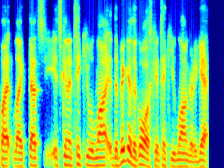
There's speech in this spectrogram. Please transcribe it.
but like that's it's going to take you a lot the bigger the goal it's going to take you longer to get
